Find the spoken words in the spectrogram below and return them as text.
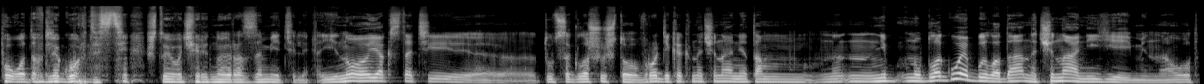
поводов для гордости, что его очередной раз заметили. И, но я, кстати, э, тут соглашусь, что вроде как начинание там, не, ну, благое было, да, начинание именно. Вот.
